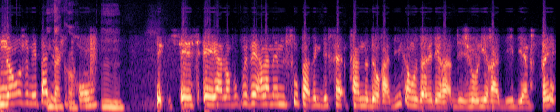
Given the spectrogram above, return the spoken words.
Non, je mets pas de citron. Mhm. Et, et- et alors, vous pouvez faire la même soupe avec des fa- fans de radis, quand vous avez des, des jolis radis bien frais,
